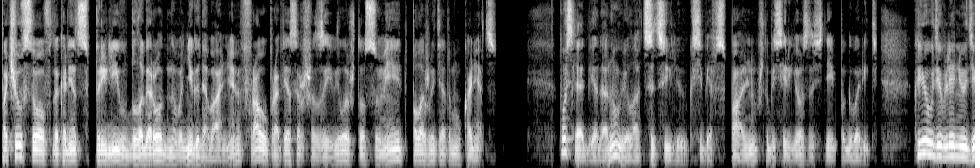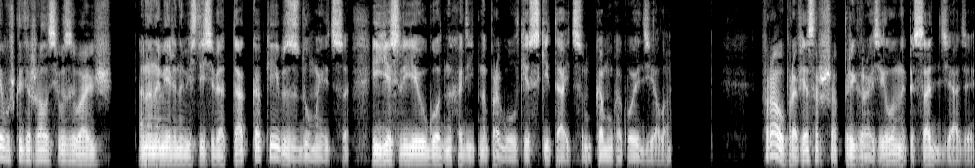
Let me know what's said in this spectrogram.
Почувствовав, наконец, прилив благородного негодования, фрау профессорша заявила, что сумеет положить этому конец. После обеда она увела Цицилию к себе в спальню, чтобы серьезно с ней поговорить. К ее удивлению, девушка держалась вызывающе. Она намерена вести себя так, как ей вздумается, и если ей угодно ходить на прогулки с китайцем, кому какое дело. Фрау профессорша пригрозила написать дяде.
